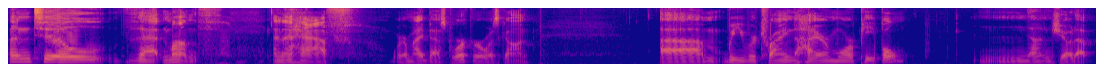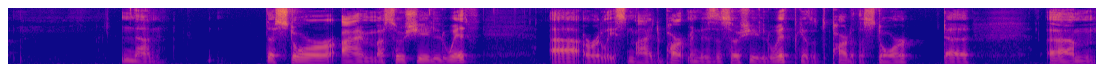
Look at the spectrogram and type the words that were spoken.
until that month and a half where my best worker was gone. Um, we were trying to hire more people. None showed up. None. The store I'm associated with uh, or at least my department is associated with because it's part of the store. Uh, um,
